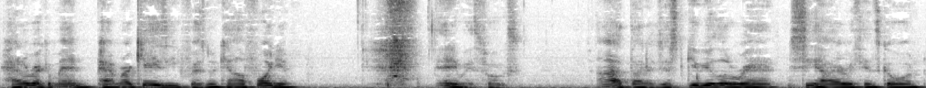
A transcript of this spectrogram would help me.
Had to recommend Pat Marchese, Fresno, California. Anyways, folks, I thought I'd just give you a little rant, see how everything's going.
